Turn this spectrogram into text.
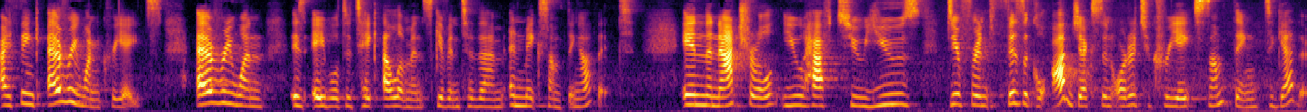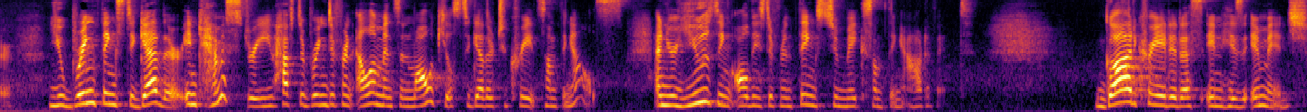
I think everyone creates. Everyone is able to take elements given to them and make something of it. In the natural, you have to use different physical objects in order to create something together you bring things together. In chemistry, you have to bring different elements and molecules together to create something else. And you're using all these different things to make something out of it. God created us in his image.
